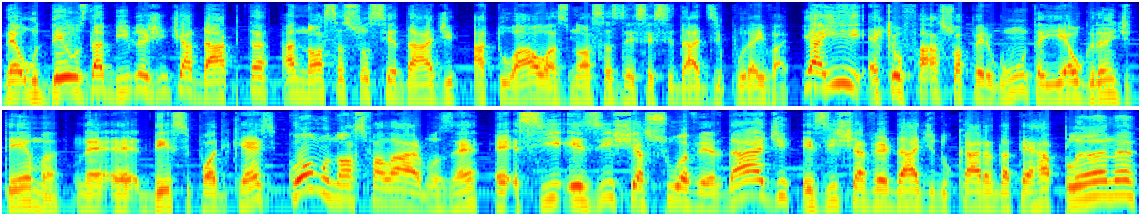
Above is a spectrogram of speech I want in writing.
né, o Deus da Bíblia, a gente adapta a nossa sociedade atual, as nossas necessidades e por aí vai. E aí é que eu faço a pergunta, e é o grande tema né, é, desse podcast, como nós falarmos, né? É, se existe a sua verdade, existe a verdade do cara da terra plana,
